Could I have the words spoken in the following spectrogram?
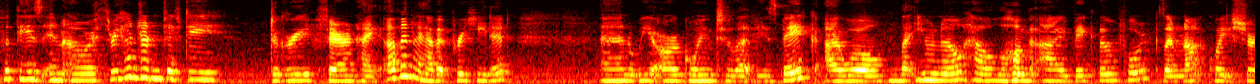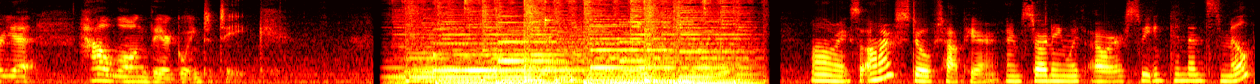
Put these in our 350 degree Fahrenheit oven. I have it preheated and we are going to let these bake. I will let you know how long I bake them for because I'm not quite sure yet how long they're going to take. Alright, so on our stove top here, I'm starting with our sweetened condensed milk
